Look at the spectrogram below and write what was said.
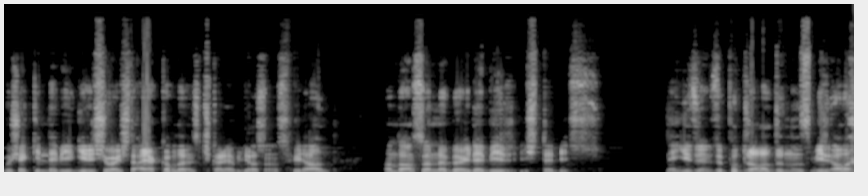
Bu şekilde bir girişi var işte ayakkabılarınızı çıkarabiliyorsunuz filan. Ondan sonra böyle bir işte bir ne yüzünüzü pudraladığınız bir alan.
